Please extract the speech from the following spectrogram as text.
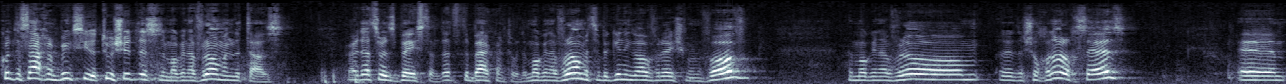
Kuntasachan brings you the two shittas, the Magen Avram and the Taz. Right, that's what it's based on. That's the background to it. The Magen Avram, it's the beginning of Reish Vav. The Magen Avram, uh, the Shulchan Aruch says um,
